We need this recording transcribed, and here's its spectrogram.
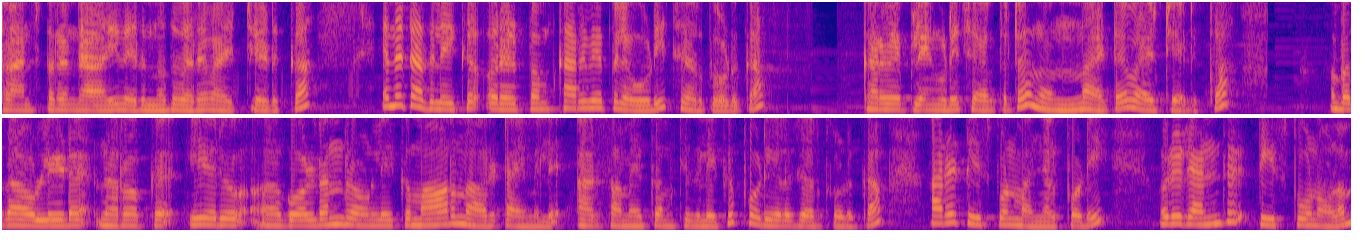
ട്രാൻസ്പെറന്റ് ആയി വരുന്നത് വരെ വഴറ്റിയെടുക്കുക. എന്നിട്ട് അതിലേക്ക് ഒരൽപ്പം കറിവേപ്പില കൂടി ചേർത്ത് കൊടുക്കുക കറിവേപ്പിലയും കൂടി ചേർത്തിട്ട് നന്നായിട്ട് വഴറ്റിയെടുക്കുക. അപ്പോൾ അത് ഉള്ളിയുടെ നിറമൊക്കെ ഈ ഒരു ഗോൾഡൻ ബ്രൗണിലേക്ക് മാറുന്ന ആ ഒരു ടൈമിൽ ആ ഒരു സമയത്ത് നമുക്കിതിലേക്ക് പൊടികൾ ചേർത്ത് കൊടുക്കാം. അര ടീസ്പൂൺ മഞ്ഞൾപ്പൊടി ഒരു രണ്ട് ടീസ്പൂണോളം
